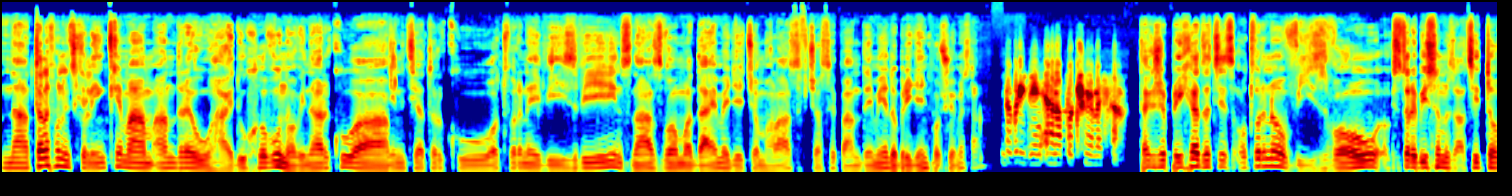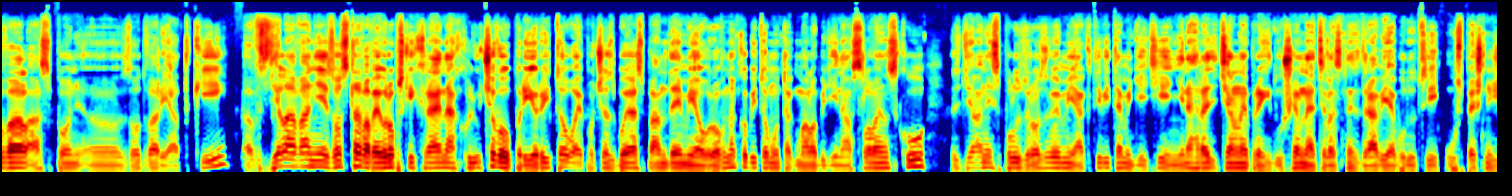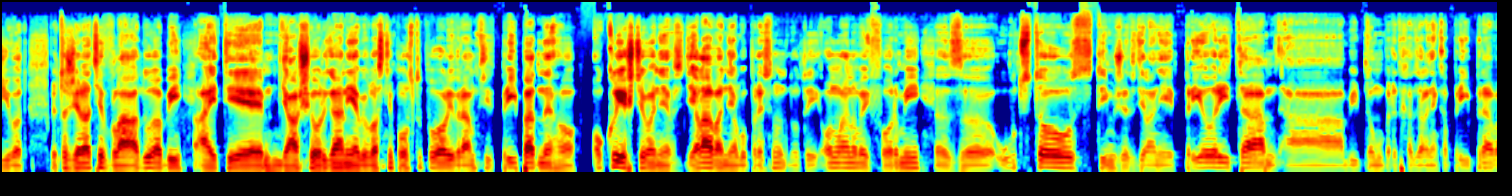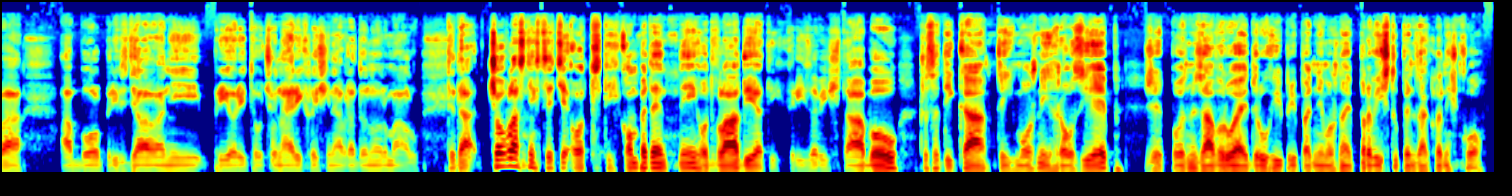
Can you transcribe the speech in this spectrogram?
Na telefonické linke mám Andreu Hajduchovú, novinárku a iniciatorku otvorenej výzvy s názvom Dajme deťom hlas v čase pandémie. Dobrý deň, počujeme sa? Dobrý deň, áno, počujeme sa. Takže prichádzate s otvorenou výzvou, z ktorej by som zacitoval aspoň e, zo dva riadky. Vzdelávanie zostáva v európskych krajinách kľúčovou prioritou aj počas boja s pandémiou. Rovnako by tomu tak malo byť i na Slovensku. Vzdelanie spolu s rozvojovými aktivitami detí je nenahraditeľné pre ich duševné a telesné zdravie a budúci úspešný život. Preto žiadate vládu, aby aj tie ďalšie orgány, aby vlastne postupovali v rámci prípadného okliešťovania vzdelávania alebo presunúť do tej onlineovej formy s úctou, s tým, že vzdelanie je priorita a aby tomu predchádzala nejaká príprava a bol pri vzdelávaní prioritou čo najrychlejší návrat do normálu. Teda čo vlastne chcete od tých kompetentných, od vlády a tých krízových štábov, čo sa týka tých možných hrozieb, že povedzme závoru aj druhý, prípadne možno aj prvý stupeň základných škôl?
